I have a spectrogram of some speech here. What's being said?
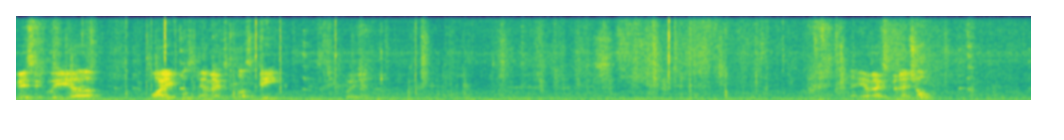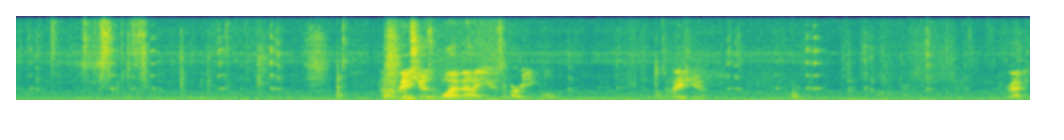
Basically, uh, y equals mx plus b is the equation. Have exponential. Uh, ratios of y values are equal. What's a ratio? Fraction.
